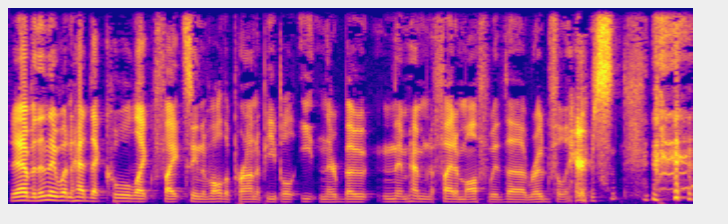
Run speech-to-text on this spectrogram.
yeah, but then they wouldn't have had that cool like fight scene of all the piranha people eating their boat and them having to fight them off with uh, road flares.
